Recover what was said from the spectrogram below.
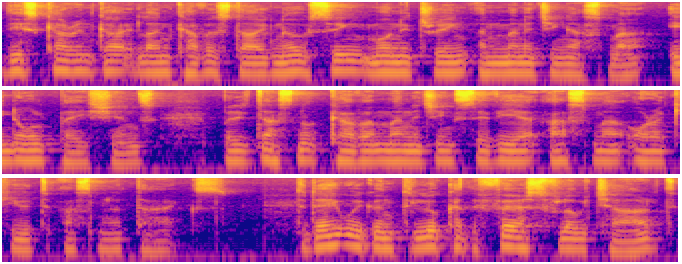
This current guideline covers diagnosing, monitoring, and managing asthma in all patients, but it does not cover managing severe asthma or acute asthma attacks. Today we're going to look at the first flow chart,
